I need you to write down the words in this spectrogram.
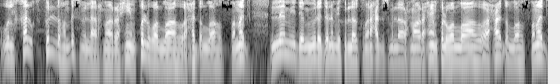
والخلق كلهم. بسم الله الرحمن الرحيم. قل هو الله أحد الله الصمد. لم يلد ولم يولد ولم يكن له كفوا أحد. بسم الله الرحمن الرحيم. قل هو الله أحد الله الصمد.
